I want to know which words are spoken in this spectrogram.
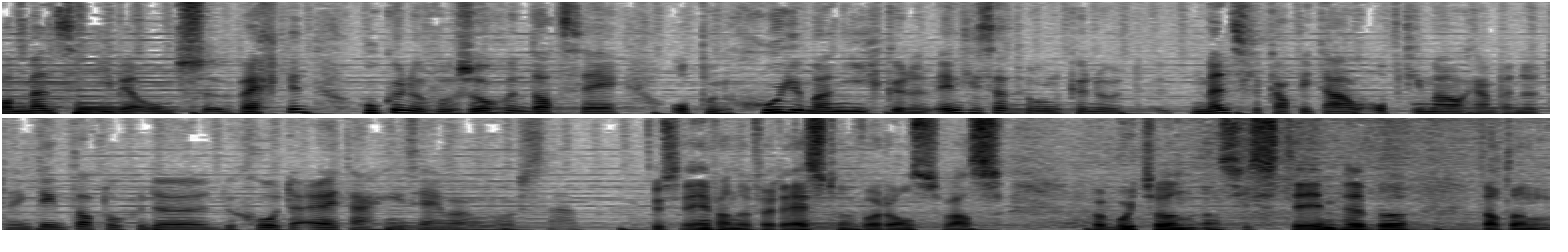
alle mensen die bij ons werken, hoe kunnen we ervoor zorgen dat zij op een goede manier kunnen ingezet worden, kunnen we het menselijk kapitaal optimaal gaan benutten. Ik denk dat dat toch de, de grote uitdagingen zijn waar we voor staan. Dus een van de vereisten voor ons was, we moeten een systeem hebben dat een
